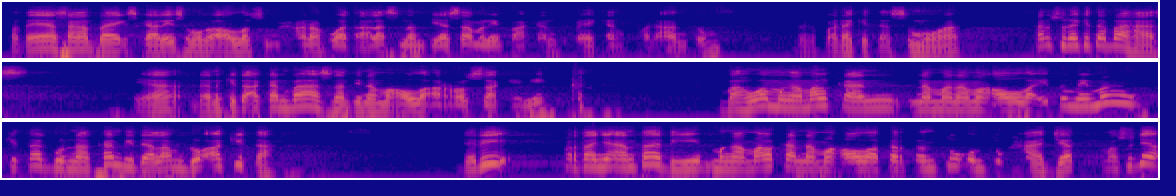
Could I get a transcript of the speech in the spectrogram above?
Pertanyaan sangat baik sekali. Semoga Allah Subhanahu wa taala senantiasa melimpahkan kebaikan kepada antum dan kepada kita semua. Kan sudah kita bahas. Ya, dan kita akan bahas nanti nama Allah Ar-Razzaq ini bahwa mengamalkan nama-nama Allah itu memang kita gunakan di dalam doa kita. Jadi pertanyaan tadi mengamalkan nama Allah tertentu untuk hajat, maksudnya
